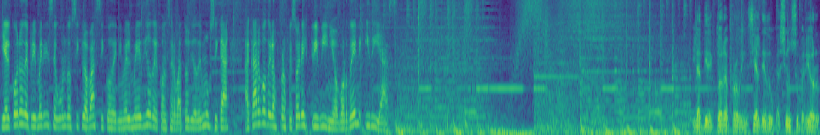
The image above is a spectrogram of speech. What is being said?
y el coro de primer y segundo ciclo básico de nivel medio del Conservatorio de Música, a cargo de los profesores Triviño, Bordén y Díaz. La directora provincial de Educación Superior,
